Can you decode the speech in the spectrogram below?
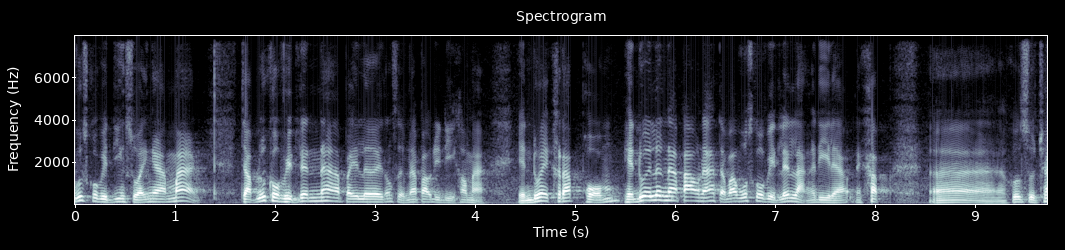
วุสโควิดยิงสวยงามมาก จับลุสโควิดเล่นหน้าไปเลยต้องเสริมหน้าเป้าดีๆเข้ามา เห็นด้วยครับผมเห็นด้วยเรื่องหน้าเป้านะ แต่ว่าวุสโควิดเล่นหลังก็ดีแล้วนะครับคุณสุช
